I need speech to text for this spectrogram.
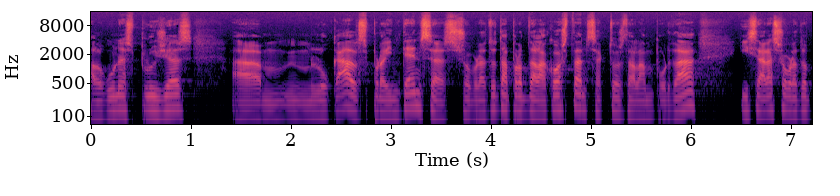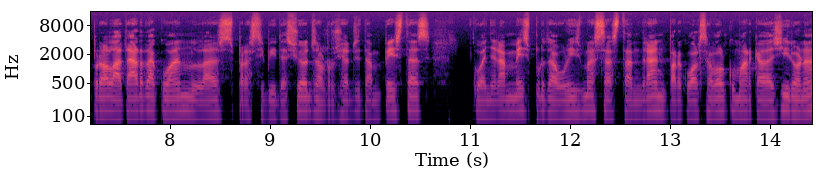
algunes pluges eh, locals però intenses, sobretot a prop de la costa, en sectors de l'Empordà, i serà sobretot però a la tarda quan les precipitacions, els ruixats i tempestes guanyaran més protagonisme, s'estendran per qualsevol comarca de Girona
